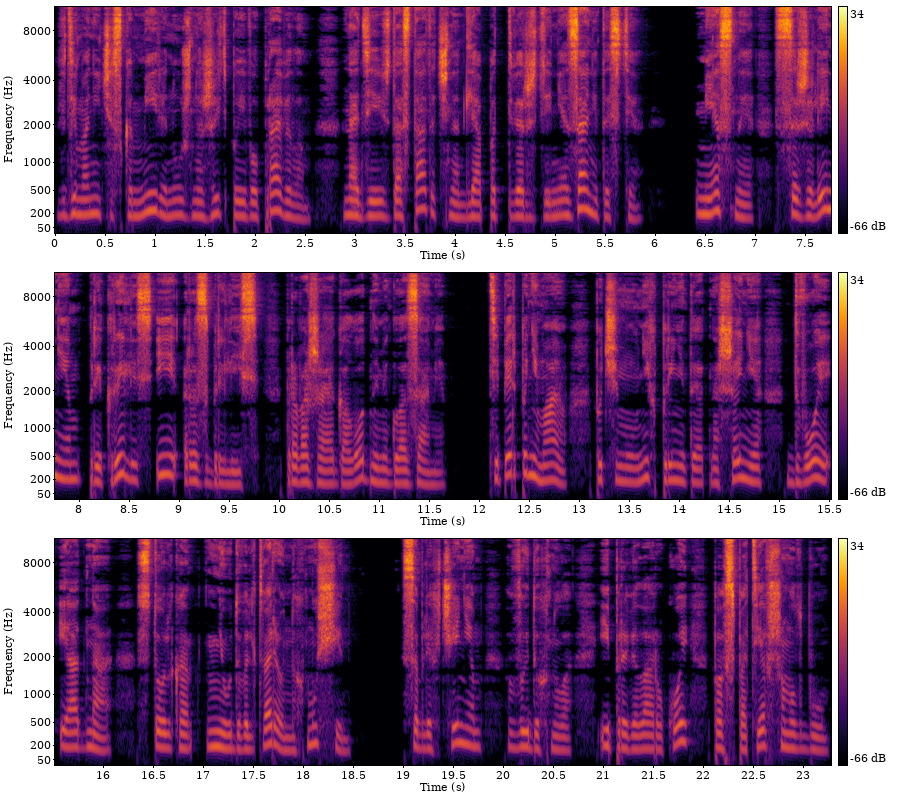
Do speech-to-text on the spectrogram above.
В демоническом мире нужно жить по его правилам. Надеюсь, достаточно для подтверждения занятости. Местные, с сожалением, прикрылись и разбрелись, провожая голодными глазами. Теперь понимаю, почему у них принятые отношения двое и одна, столько неудовлетворенных мужчин. С облегчением выдохнула и провела рукой по вспотевшему лбу.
